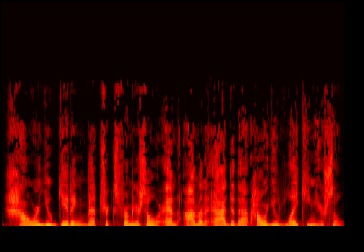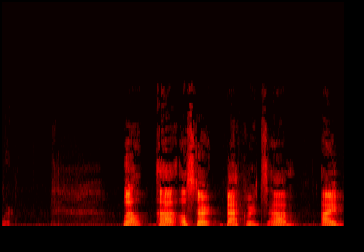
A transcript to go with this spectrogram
how are you getting metrics from your solar? And I'm going to add to that, how are you liking your solar? Well, uh, I'll start backwards. Um, I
